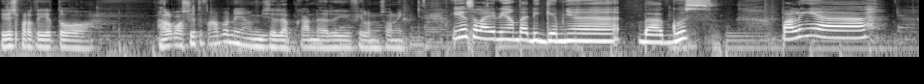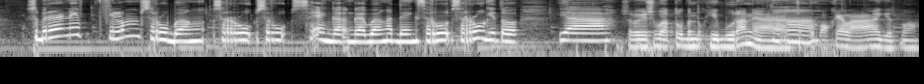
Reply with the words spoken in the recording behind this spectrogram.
Jadi seperti itu. Hal positif apa nih yang bisa didapatkan dari film Sonic? Iya selain yang tadi gamenya bagus, paling ya sebenarnya nih film seru bang, seru seru, eh enggak enggak banget deh yang seru seru gitu. Ya, Sebagai suatu bentuk hiburan ya Heeh. cukup oke lah gitu.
